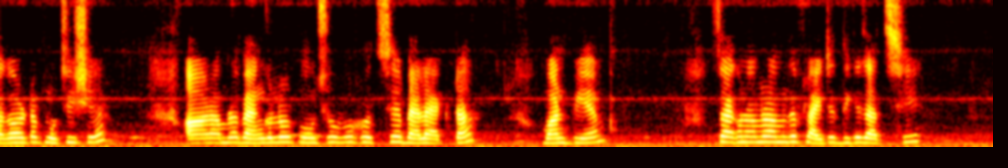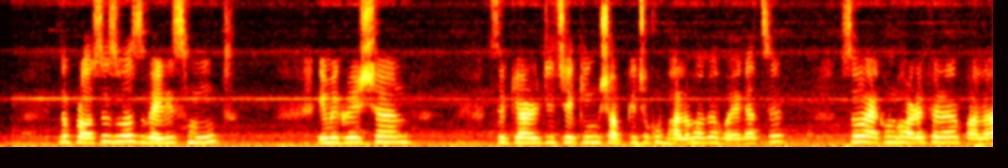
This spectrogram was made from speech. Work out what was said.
এগারোটা পঁচিশে। আর আমরা ব্যাঙ্গালোর পৌঁছবো হচ্ছে বেলা একটা ওয়ান পিএম সো এখন আমরা আমাদের ফ্লাইটের দিকে যাচ্ছি। The process was very smooth immigration security checking সব কিছু খুব ভালোভাবে হয়ে গেছে। সো এখন ঘরে ফেরার পালা।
